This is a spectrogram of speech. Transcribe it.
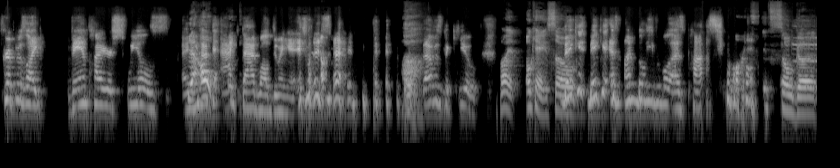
script was like vampire squeals, and Yeah, you have oh. to act bad while doing it. Is what it said. that was the cue. But okay, so Make it make it as unbelievable as possible. Oh, it's, so good.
